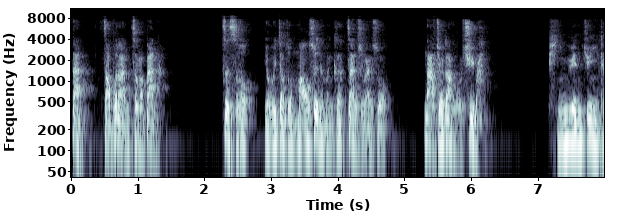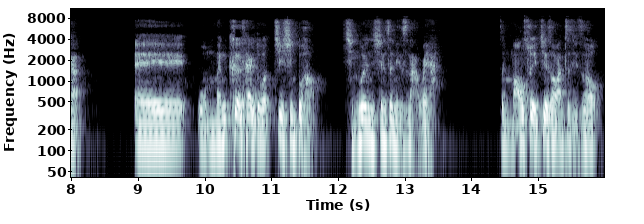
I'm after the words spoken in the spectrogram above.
但找不到人怎么办呢？这时候，有位叫做毛遂的门客站出来说：“那就让我去吧。”平原君一看，哎，我门客太多，记性不好，请问先生您是哪位啊？这毛遂介绍完自己之后，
